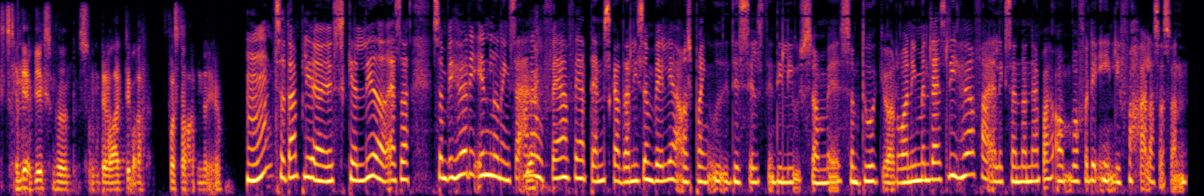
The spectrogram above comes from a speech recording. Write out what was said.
skalere virksomheden, som det var, det var fra starten af. Jo. Mm, så der bliver skaleret. Altså, som vi hørte i indledningen, så er ja. der jo færre og færre danskere, der ligesom vælger at springe ud i det selvstændige liv, som, øh, som du har gjort, Ronny. Men lad os lige høre fra Alexander Napper om, hvorfor det egentlig forholder sig sådan.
